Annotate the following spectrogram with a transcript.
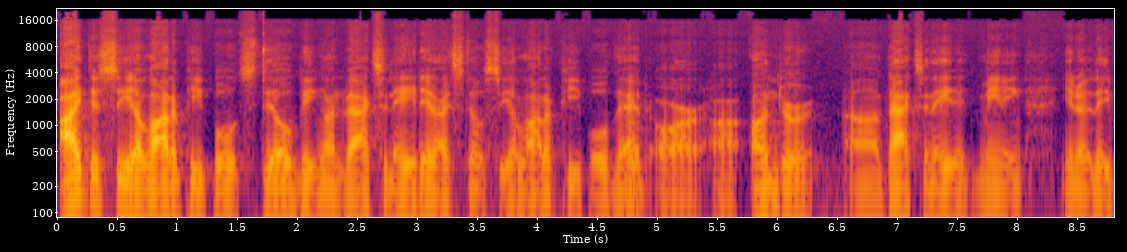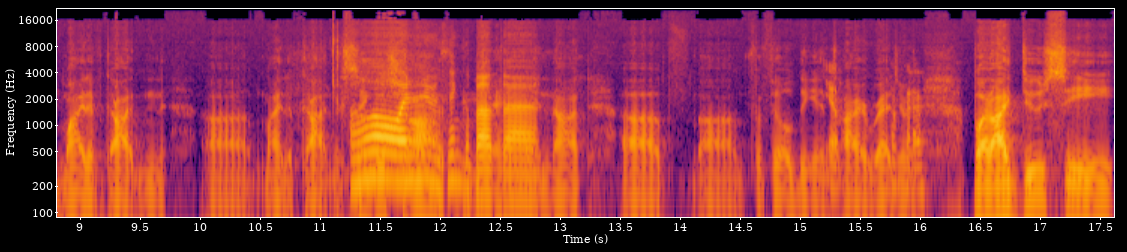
I just see a lot of people still being unvaccinated. I still see a lot of people that are uh, under uh, vaccinated, meaning you know they might have gotten uh, might have gotten a single Oh, I shot. didn't even think about and, that. and not uh, f- uh, fulfilled the entire regimen. okay. But I do see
